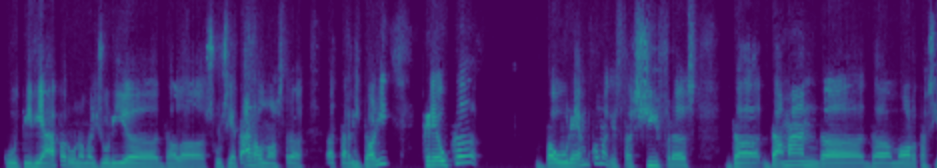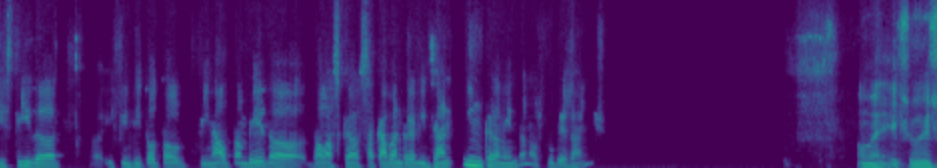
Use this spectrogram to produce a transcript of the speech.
quotidià per una majoria de la societat al nostre eh, territori, creu que veurem com aquestes xifres de demanda de mort assistida i fins i tot al final també de, de les que s'acaben realitzant incrementen els propers anys? Home, això és,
